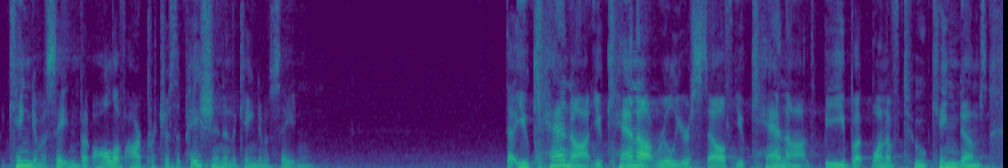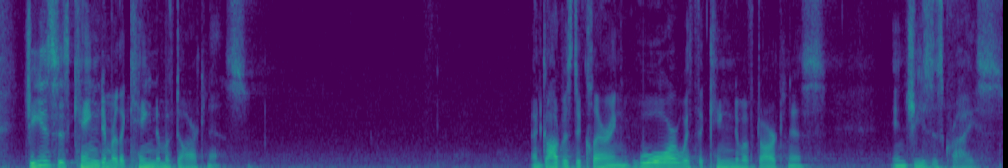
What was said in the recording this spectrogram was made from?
the kingdom of Satan, but all of our participation in the kingdom of Satan. That you cannot, you cannot rule yourself. You cannot be but one of two kingdoms Jesus' kingdom or the kingdom of darkness. And God was declaring war with the kingdom of darkness in Jesus Christ,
